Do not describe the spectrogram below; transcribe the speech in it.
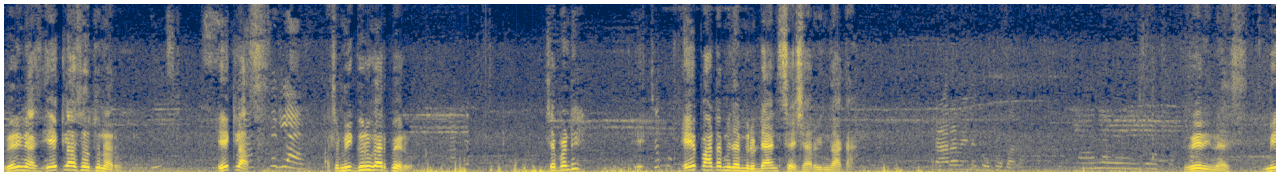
వెరీ నైస్. ఏ క్లాస్ అవుతున్నారు ఏ క్లాస్? అచ్చా మీ గురుగారి పేరు? చెప్పండి. ఏ- ఏ పాట మీద మీరు డాన్స్ చేశారు ఇందాక? వెరీ నైస్ మీ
